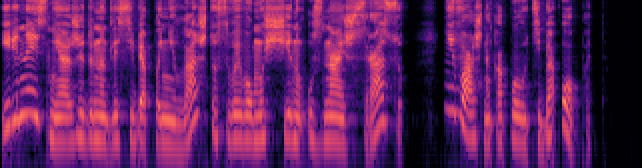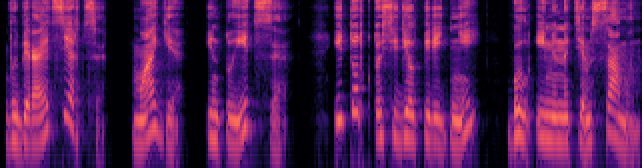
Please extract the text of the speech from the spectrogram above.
Иринейс неожиданно для себя поняла, что своего мужчину узнаешь сразу, неважно, какой у тебя опыт. Выбирает сердце, магия, интуиция. И тот, кто сидел перед ней, был именно тем самым.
